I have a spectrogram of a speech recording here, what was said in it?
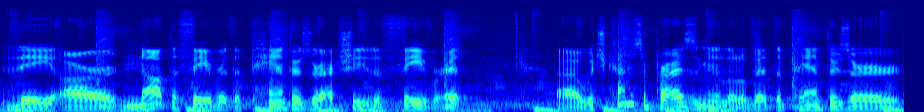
They are not the favorite. The Panthers are actually the favorite, uh, which kind of surprises me a little bit. The Panthers are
